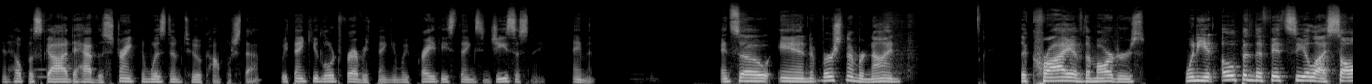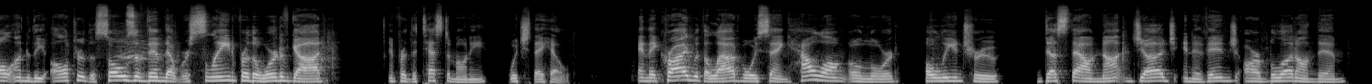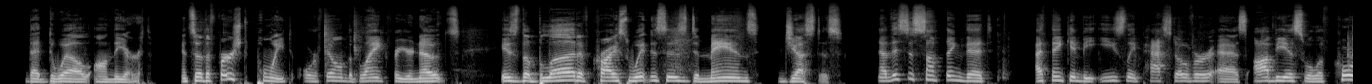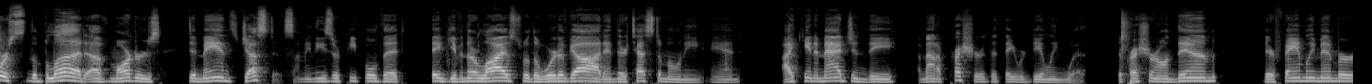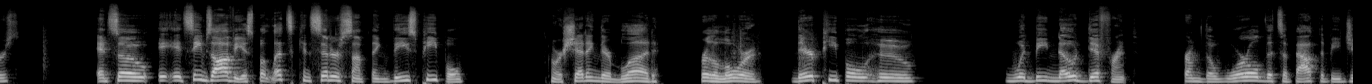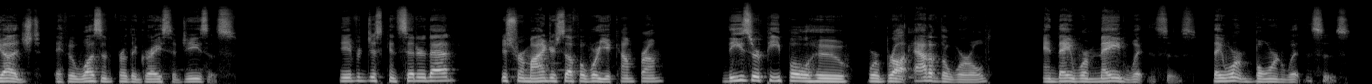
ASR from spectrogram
and help us, God, to have the strength and wisdom to accomplish that. We thank you, Lord, for everything, and we pray these things in Jesus' name. Amen. And so in verse number nine, the cry of the martyrs, when he had opened the fifth seal, I saw under the altar the souls of them that were slain for the word of God and for the testimony which they held. And they cried with a loud voice, saying, How long, O Lord, holy and true, dost thou not judge and avenge our blood on them that dwell on the earth? And so the first point, or fill in the blank for your notes, is the blood of Christ's witnesses demands justice. Now, this is something that I think can be easily passed over as obvious. Well, of course, the blood of martyrs demands justice. I mean, these are people that they've given their lives for the word of God and their testimony. And I can't imagine the amount of pressure that they were dealing with the pressure on them, their family members, and so it, it seems obvious, but let's consider something. These people who are shedding their blood for the Lord, they're people who would be no different from the world that's about to be judged if it wasn't for the grace of Jesus. You ever just consider that? Just remind yourself of where you come from. These are people who were brought out of the world and they were made witnesses. They weren't born witnesses.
